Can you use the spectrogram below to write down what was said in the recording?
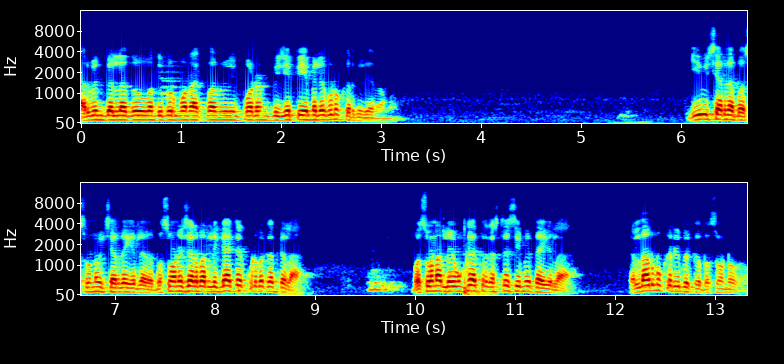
ಅರವಿಂದ್ ಬೆಲ್ಲದು ಒಂದು ಇಬ್ಬರು ಮೂರು ನಾಲ್ಕು important B J P M L ಎಗಳು ಕರೆದಿದ್ದೆ ನಾನು. ಈ ವಿಚಾರದ ಬಸವಣ್ಣ ವಿಚಾರದಾಗ ಇಲ್ಲ ಬಸವಣ್ಣ ವಿಚಾರ ಬರಲಿ ಲಿಂಗಾಯತ ಕೊಡ್ಬೇಕಂತಿಲ್ಲ. ಬಸವಣ್ಣ ಲಿಂಗಾಯತ್ರಿಗೆ ಅಷ್ಟೇ ಸೀಮಿತ ಆಗಿಲ್ಲ. ಎಲ್ಲರನ್ನೂ ಕರಿಬೇಕು ಬಸವಣ್ಣವ್ರು.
